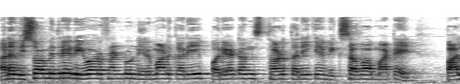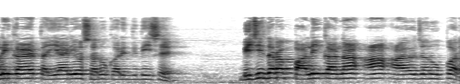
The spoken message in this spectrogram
અને વિશ્વામિત્રી રિવરફ્રન્ટનું નિર્માણ કરી પર્યટન સ્થળ તરીકે વિકસાવવા માટે પાલિકાએ તૈયારીઓ શરૂ કરી દીધી છે. બીજી તરફ પાલિકાના આ આયોજન ઉપર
